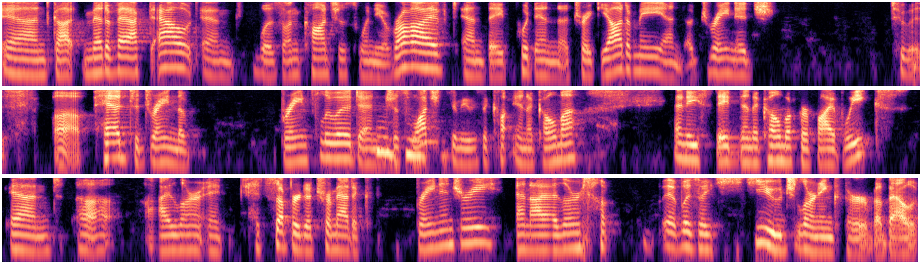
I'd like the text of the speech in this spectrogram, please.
and got medevaced out and was unconscious when he arrived and they put in a tracheotomy and a drainage to his uh, head to drain the brain fluid and just Mhm. watched him he was a co- in a coma and he stayed in a coma for five weeks and uh, i learned i had suffered a traumatic brain injury and i learned it was a huge learning curve about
